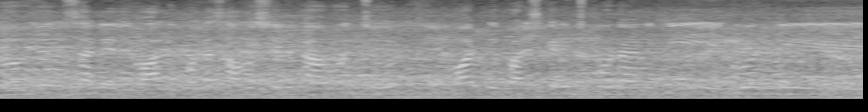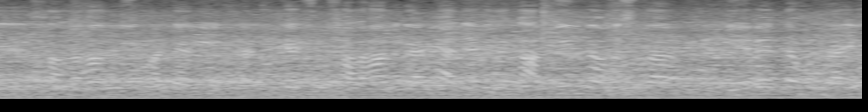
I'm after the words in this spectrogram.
ప్రొవిజన్స్ అనేది వాళ్ళకున్న సమస్యలు కావచ్చు వాటిని పరిష్కరించుకోవడానికి ఎటువంటి సలహాలు అంటే అడ్వకేషన్ సలహాలు కానీ అదేవిధంగా అప్పీల్ వ్యవస్థ ఏవైతే ఉన్నాయో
